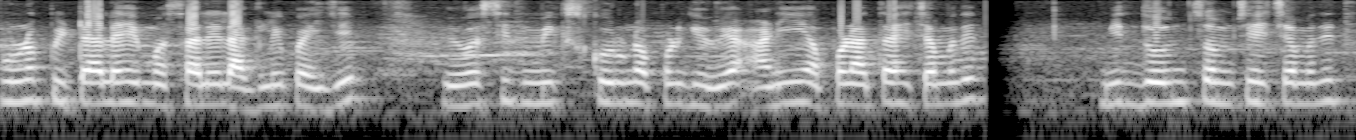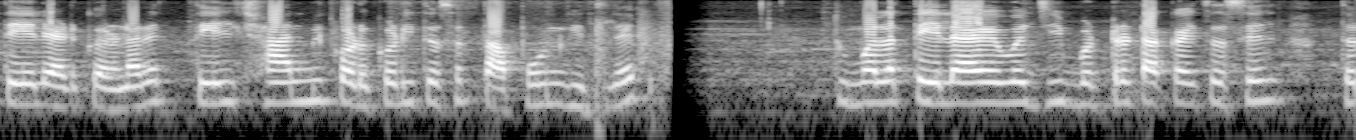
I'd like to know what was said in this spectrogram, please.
पूर्ण पिठाला हे मसाले लागले पाहिजे. व्यवस्थित मिक्स करून आपण घेऊया. आणि आपण आता ह्याच्यामध्ये मी दोन चमचे ह्याच्यामध्ये तेल ॲड करणार आहे. तेल छान मी कडकडीत असं तापवून घेतले तुम्हाला तेलाऐवजी बटर टाकायचं असेल तर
